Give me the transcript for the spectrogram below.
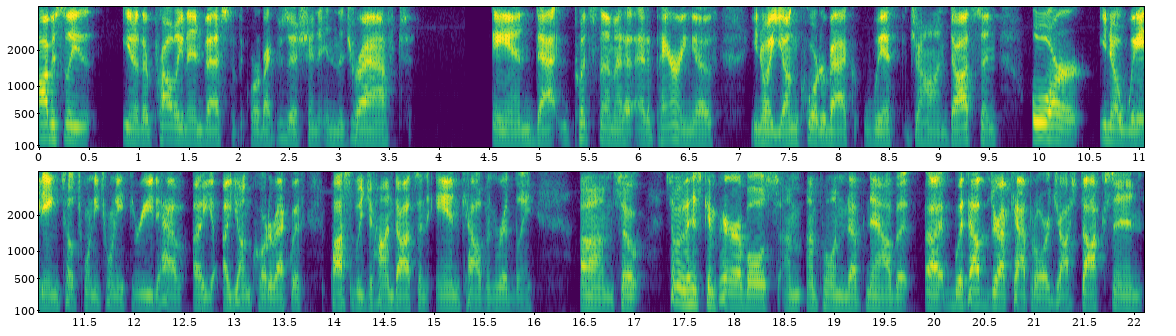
obviously you know they're probably going to invest at the quarterback position in the draft, and that puts them at a, at a pairing of you know a young quarterback with Jahan Dotson, or you know waiting till 2023 to have a, a young quarterback with possibly Jahan Dotson and Calvin Ridley. Um, so some of his comparables, I'm, I'm pulling it up now, but uh, without the draft capital are Josh Doctson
